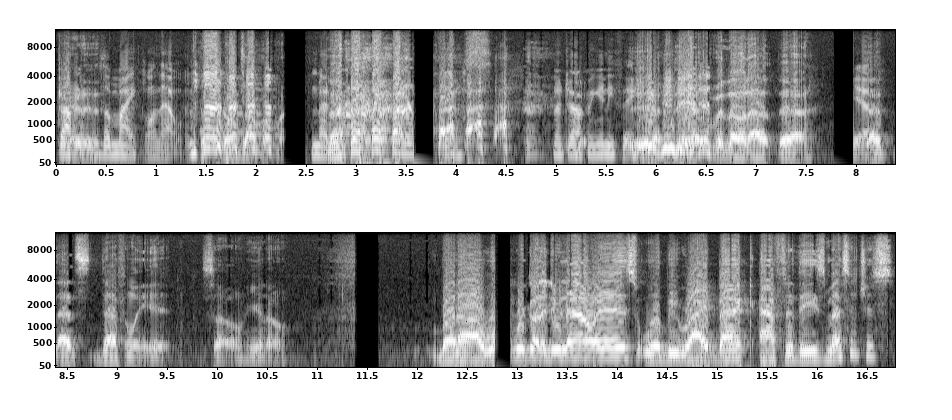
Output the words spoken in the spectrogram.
dropping the mic on that one. Don't drop my mic. I'm not dropping, don't. Not dropping anything. Yeah, yeah, but no, that yeah, yeah. that that's definitely it. So you know. But uh, what we're gonna do now is we'll be right back after these messages.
